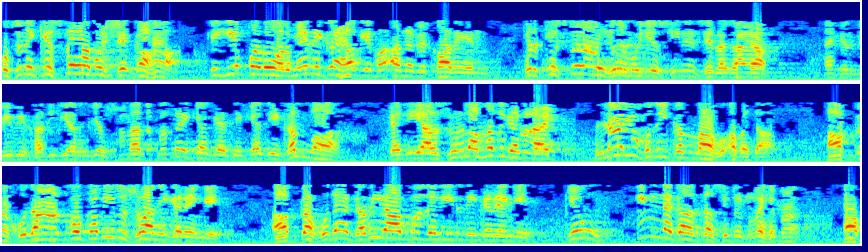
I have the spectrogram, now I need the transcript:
اس نے کس طرح مجھ سے کہا کہ یہ پڑھو اور میں نے کہا کہ انب قارئن پھر کس طرح اس نے مجھے سینے سے لگایا۔ لیکن بی بی خدیجہ نے جب سنا تو پتہ ہے کیا کہتی کہتی خلا کہتی یا رسول اللہ، مت گھبرائے، لا خودی کلّہ ابدا. آپ کا خدا آپ کو کبھی رسوا نہیں کریں گے۔ آپ کا خدا کبھی آپ کو ذلیل نہیں کریں گے۔ کیوں؟ ان نگر تصر رحما آپ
